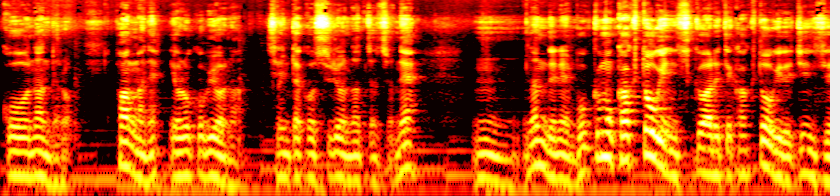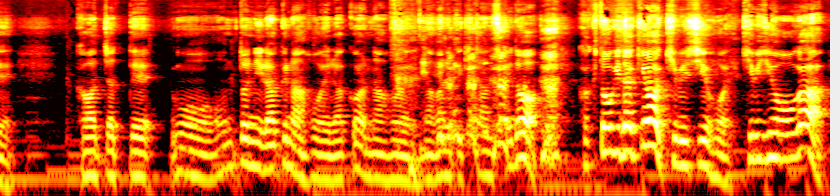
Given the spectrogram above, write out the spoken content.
こうなんだろう。ファンがね喜ぶような選択をするようになったんですよね。うん。なんでね僕も格闘技に救われて格闘技で人生変わっちゃってもう本当に楽な方へ楽な方へ流れてきたんですけど 格闘技だけは厳しい方へ厳しい方が、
